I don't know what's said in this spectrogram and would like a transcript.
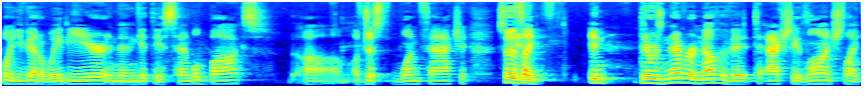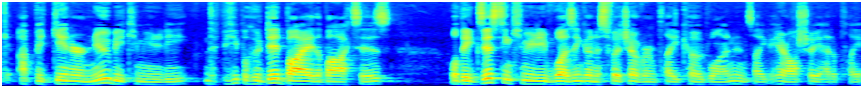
what you've got to wait a year and then get the assembled box um, of just one faction. So it's And- like, in, there was never enough of it to actually launch like a beginner newbie community. The people who did buy the boxes, well, the existing community wasn't going to switch over and play Code One. And it's like, here, I'll show you how to play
